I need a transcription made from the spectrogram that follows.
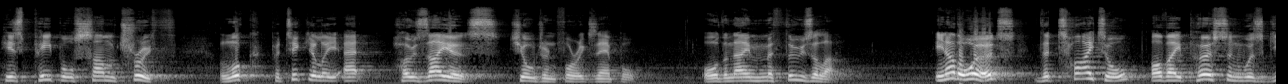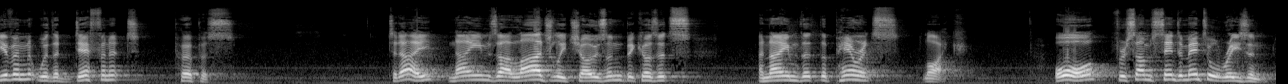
his people some truth. Look particularly at Hosea's children, for example or the name Methuselah. In other words, the title of a person was given with a definite purpose. Today, names are largely chosen because it's a name that the parents like, or for some sentimental reason.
